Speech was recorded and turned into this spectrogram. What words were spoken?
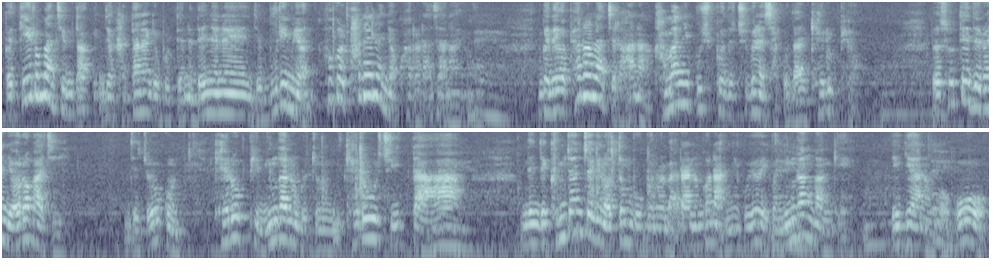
그러니까 띠로만 지금 딱 이제 간단하게 볼 때는 내년에 이제 물이면 흙을 파내는 역할을 하잖아요. 네. 그러니까 내가 편안하질 않아. 가만히 있고 싶어도 주변에 자꾸 날 괴롭혀. 그래서 소떼들은 여러 가지 이제 조금 괴롭힘, 인간으로 좀 괴로울 수 있다. 네. 근데 이제 금전적인 어떤 부분을 말하는 건 아니고요. 이건 네. 인간관계 음. 얘기하는 네. 거고.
